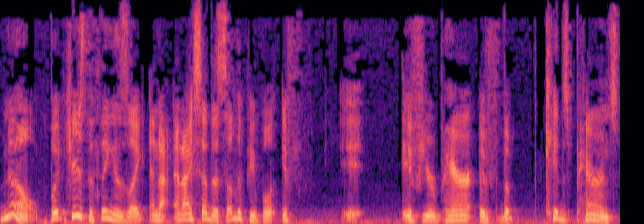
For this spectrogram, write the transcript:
No, but here's the thing: is like, and I, and I said this to other people. If if your parent, if the kid's parents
